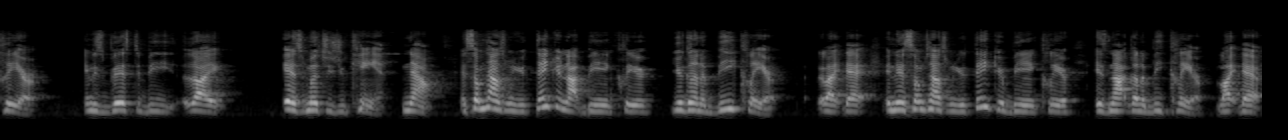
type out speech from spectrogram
clear and it's best to be like as much as you can now and sometimes when you think you're not being clear you're gonna be clear like that. And then sometimes when you think you're being clear, it's not going to be clear like that.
